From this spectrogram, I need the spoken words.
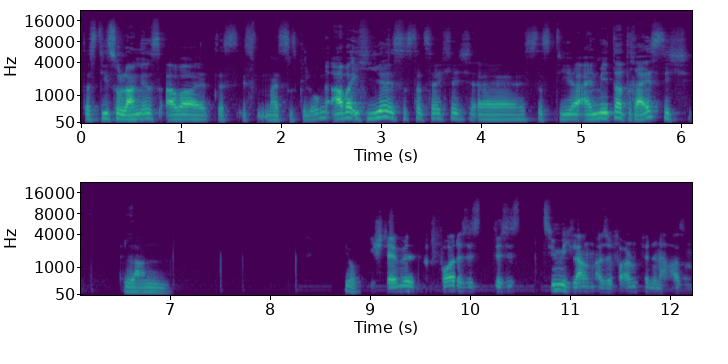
dass die so lang ist, aber das ist meistens gelogen. Aber hier ist es tatsächlich, äh, ist das Tier 1,30 Meter lang. Ich stelle mir das vor, das ist, das ist ziemlich lang, also vor allem für den Hasen.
